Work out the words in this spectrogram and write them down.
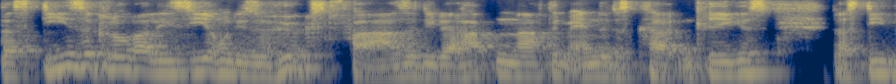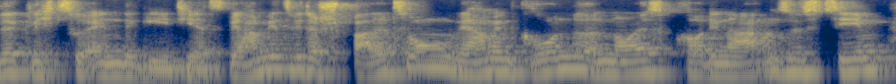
dass diese Globalisierung, diese Höchstphase, die wir hatten nach dem Ende des Kalten Krieges, dass die wirklich zu Ende geht jetzt. Wir haben jetzt wieder Spaltungen. Wir haben im Grunde ein neues Koordinatensystem,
